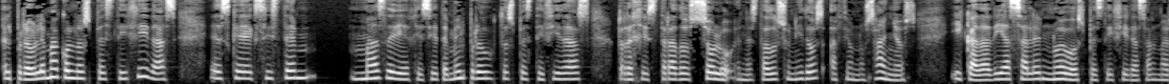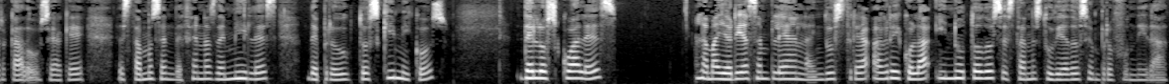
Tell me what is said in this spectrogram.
El problema con los pesticidas es que existen más de 17.000 productos pesticidas registrados solo en Estados Unidos hace unos años y cada día salen nuevos pesticidas al mercado, o sea que estamos en decenas de miles de productos químicos de los cuales la mayoría se emplea en la industria agrícola y no todos están estudiados en profundidad.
